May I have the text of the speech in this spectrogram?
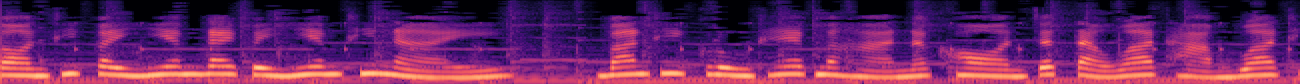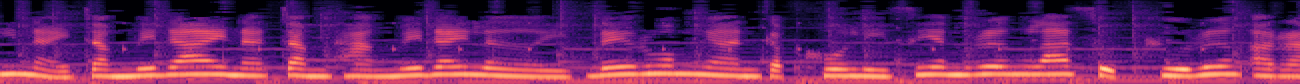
ตอนที่ไปเยี่ยมได้ไปเยี่ยมที่ไหน บ้านที่กรุงเทพมหานครจะแต่ว่าถามว่าที่ไหนจำไม่ได้นะจำทางไม่ได้เลย ได้ร่วมงานกับโคลีเซียมเรื่องล่าสุดคือเรื่องอะไร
